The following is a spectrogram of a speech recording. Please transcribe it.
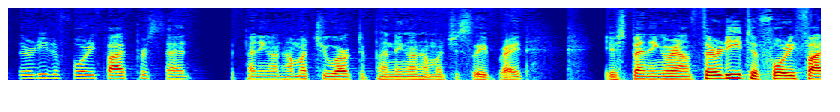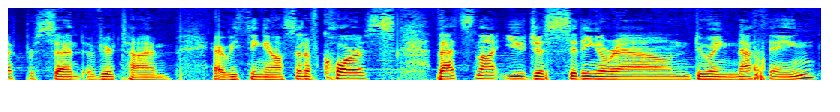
30 to 45%, depending on how much you work, depending on how much you sleep, right? You're spending around 30 to 45% of your time, everything else. And of course, that's not you just sitting around doing nothing,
